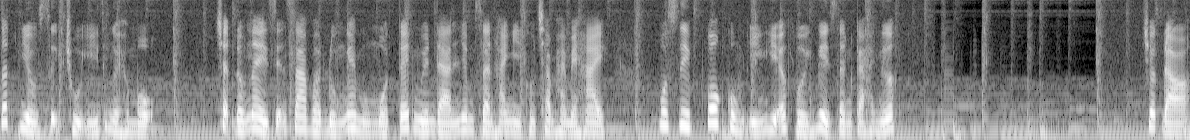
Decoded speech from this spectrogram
rất nhiều sự chú ý từ người hâm mộ. Trận đấu này diễn ra vào đúng ngày mùng 1 Tết Nguyên đán nhâm dần 2022, một dịp vô cùng ý nghĩa với người dân cả hai nước. Trước đó,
